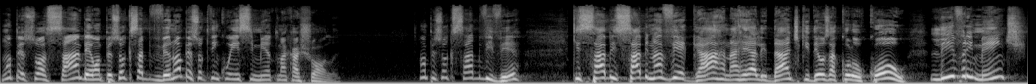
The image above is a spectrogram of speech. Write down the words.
Uma pessoa sábia é uma pessoa que sabe viver, não é uma pessoa que tem conhecimento na cachola. É uma pessoa que sabe viver, que sabe, sabe navegar na realidade que Deus a colocou livremente,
